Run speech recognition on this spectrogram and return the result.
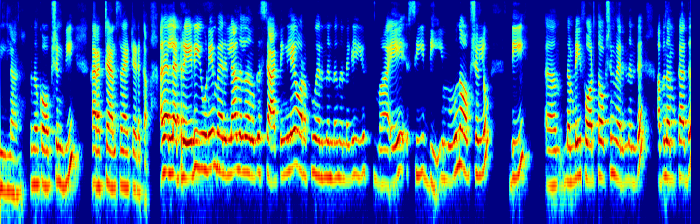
ബിയിലാണ് അപ്പൊ നമുക്ക് ഓപ്ഷൻ ബി കറക്റ്റ് ആൻസർ ആയിട്ട് എടുക്കാം. അതല്ല ട്രേഡ് യൂണിയൻ വരില്ല എന്നുള്ളത് നമുക്ക് സ്റ്റാർട്ടിങ്ങിലെ ഉറപ്പ് വരുന്നുണ്ടെന്നുണ്ടെങ്കിൽ ഈ എ സി ഡി ഈ മൂന്ന് ഓപ്ഷനിലും ഡി നമ്മുടെ ഈ ഫോർത്ത് ഓപ്ഷൻ വരുന്നുണ്ട്. അപ്പൊ നമുക്കത്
